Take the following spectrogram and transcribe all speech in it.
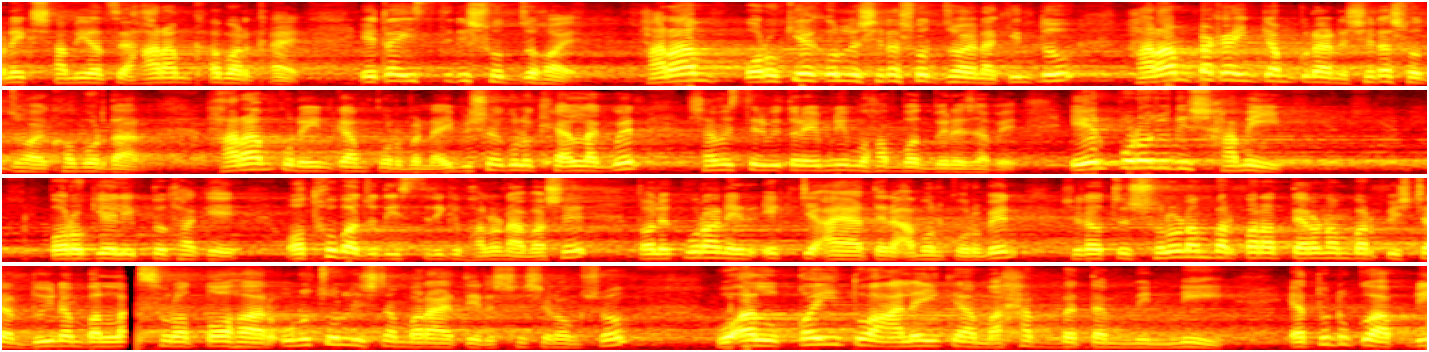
অনেক স্বামী আছে হারাম খাবার খায়। এটা স্ত্রী সহ্য হয়। হারাম পরকিয়া করলে সেটা সহ্য হয় না, কিন্তু হারাম টাকা ইনকাম করে আনে সেটা সহ্য হয়, খবরদার। হারাম কোনো ইনকাম করবেন না। এই বিষয়গুলো খেয়াল রাখবেন, স্বামী স্ত্রীর ভিতরে এমনি মোহাব্বত বেড়ে যাবে। এরপরও যদি স্বামী পরকীয়া লিপ্ত থাকে অথবা যদি স্ত্রীকে ভালো না বাসে, তাহলে কোরআনের একটি আয়াতের আমল করবেন। সেটা হচ্ছে ষোলো নম্বর পাড়া তেরো নম্বর পৃষ্ঠার দুই নম্বর সুরা তহার, উনচল্লিশ নম্বর আয়াতের শেষের অংশ। ও আল কৈতো আলাইকা মাহাব্বাতাম মিন্নি। এতটুকু আপনি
